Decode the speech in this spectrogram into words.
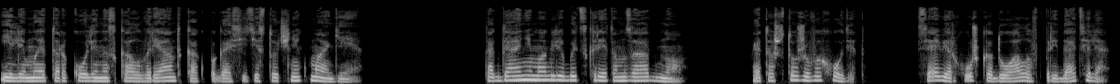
Или мэтр Колин искал вариант, как погасить источник магии. Тогда они могли быть с Кретом заодно. Это что же выходит? Вся верхушка дуалов предателя?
